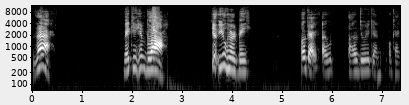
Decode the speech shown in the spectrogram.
that. Making him blah. You, you heard me. Okay, I would I would do it again. Okay.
